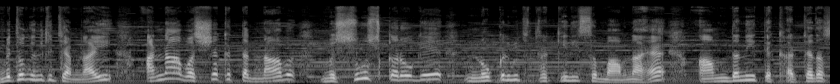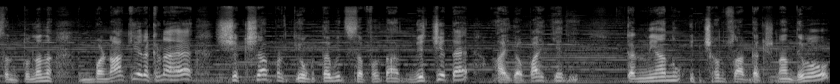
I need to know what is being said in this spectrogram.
Mithun ਯਾਨੀ ਜਮਨਾਈ ਅਨਾਵਸ਼ਕ ਤਣਾਵ ਮਹਿਸੂਸ ਕਰੋਗੇ, ਨੌਕਰੀ ਵਿੱਚ ਤਰੱਕੀ ਦੀ ਸੰਭਾਵਨਾ ਹੈ। ਆਮਦਨੀ ਤੇ ਖਰਚੇ ਦਾ ਸੰਤੁਲਨ ਬਣਾ ਕੇ ਰੱਖਣਾ ਹੈ। ਸਿੱਖਿਆ ਪ੍ਰਤੀਯੋਗਤਾ ਵਿੱਚ ਸਫਲਤਾ ਨਿਸ਼ਚਿਤ ਹੈ। ਅੱਜ ਦਾ। ਉਪਾਅ ਕੀ ਹੈ ਜੀ ਕੰਨਿਆ ਨੂੰ ਇੱਛਾ ਅਨੁਸਾਰ ਦਕਸ਼ਨਾ ਦੇਵੋ।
